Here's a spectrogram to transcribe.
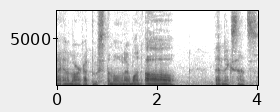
My MMR got boosted the moment I won. Oh, that makes sense.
